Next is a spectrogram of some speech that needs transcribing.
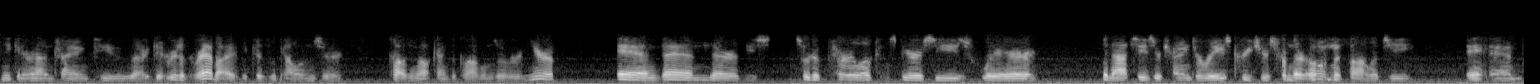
sneaking around trying to uh, get rid of the rabbi because the golems are causing all kinds of problems over in Europe. And then there are these sort of parallel conspiracies where the Nazis are trying to raise creatures from their own mythology, and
